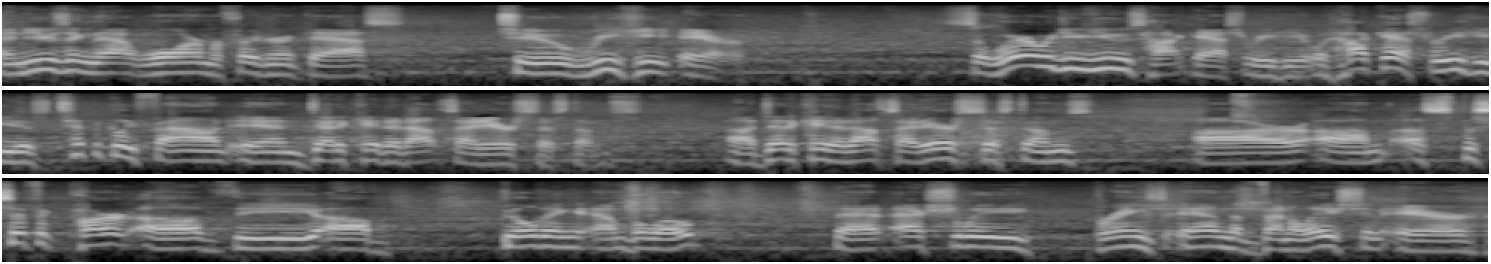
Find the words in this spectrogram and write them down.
and using that warm refrigerant gas to reheat air. So where would you use hot gas reheat? Well, hot gas reheat is typically found in dedicated outside air systems. Uh, dedicated outside air systems are um, a specific part of the uh, building envelope that actually brings in the ventilation air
